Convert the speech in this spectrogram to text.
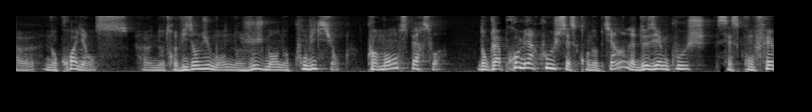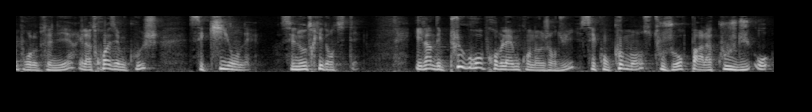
Euh, nos croyances, euh, notre vision du monde, nos jugements, nos convictions, comment on se perçoit. Donc la première couche, c'est ce qu'on obtient, la deuxième couche, c'est ce qu'on fait pour l'obtenir, et la troisième couche, c'est qui on est, c'est notre identité. Et l'un des plus gros problèmes qu'on a aujourd'hui, c'est qu'on commence toujours par la couche du haut,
